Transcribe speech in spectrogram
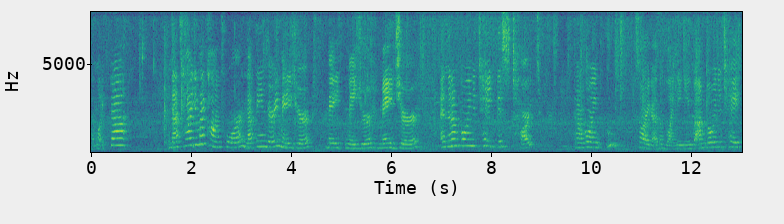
and like that. And that's how I do my contour. Nothing very major, ma major, major. And then I'm going to take this Tarte and I'm going, ooh, sorry guys, I'm blinding you, but I'm going to take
